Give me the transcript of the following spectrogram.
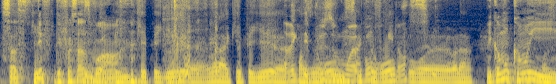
Ça, qui- des, des fois, ça qui- se qui voit. hein. qui est payé, euh, voilà, qui est payé euh, Avec 3 des plus euros ou moins 5 bons euros freelances. pour euh, voilà. Mais comment, comment payé 3 ils,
